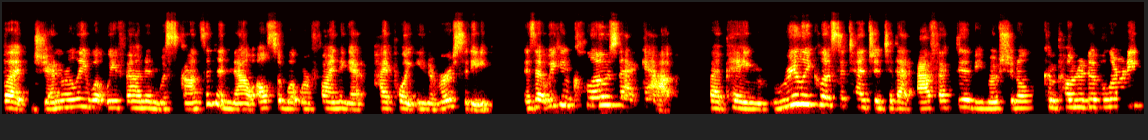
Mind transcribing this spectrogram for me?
But generally, what we found in Wisconsin and now also what we're finding at High Point University is that we can close that gap by paying really close attention to that affective, emotional component of learning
